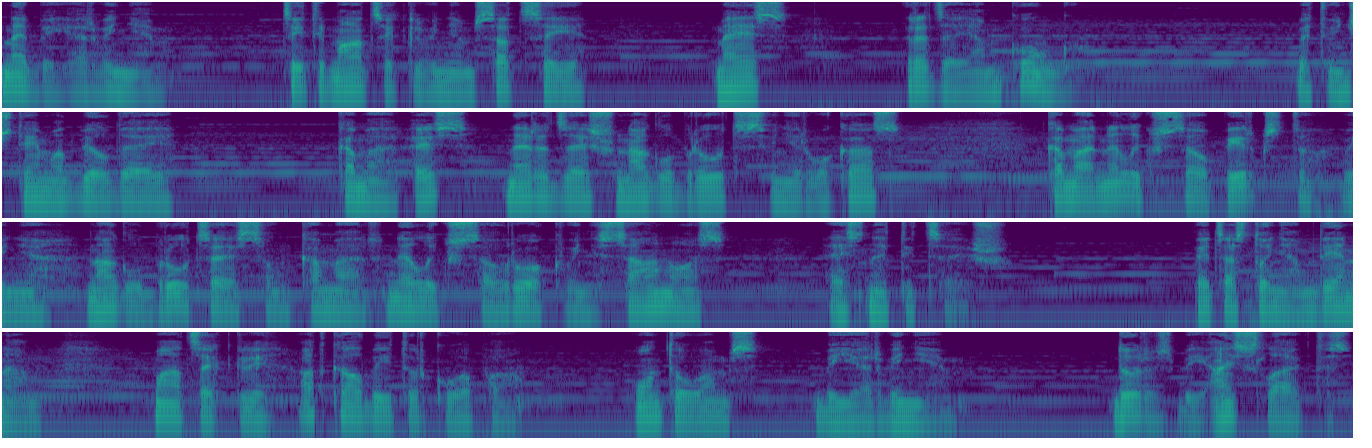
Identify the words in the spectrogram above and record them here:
nebija ar viņiem. Citi mācekļi viņam sacīja: Mēs redzējām kungu, bet viņš tiem atbildēja: Kamēr es neredzēšu naglu brūces viņa rokās, kamēr nelikšu savu pirkstu viņa naglu brūcēs un kamēr nelikšu savu roku viņa sānos, es neticēšu. Pēc astoņām dienām mācekļi atkal bija tur kopā, un Toms bija ar viņiem. Durvis bija aizslēgtas,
